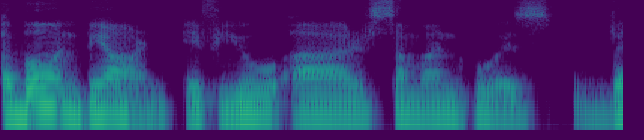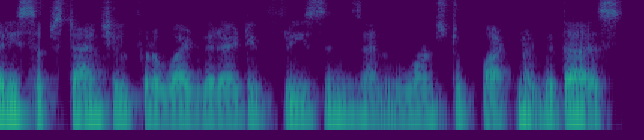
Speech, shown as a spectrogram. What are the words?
above and beyond, if you are someone who is very substantial for a wide variety of reasons and wants to partner with us,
